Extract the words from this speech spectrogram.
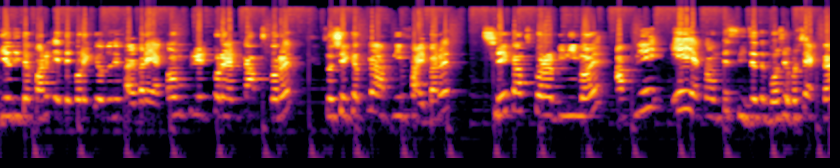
দিয়ে দিতে পারেন, এতে করে কেউ যদি ফাইবারে অ্যাকাউন্ট ক্রিয়েট করে কাজ করে, তো সেক্ষেত্রে আপনি ফাইবারে সে কাজ করার বিনিময়ে আপনি এই অ্যাকাউন্টে সিজেতে বসে বসে একটা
